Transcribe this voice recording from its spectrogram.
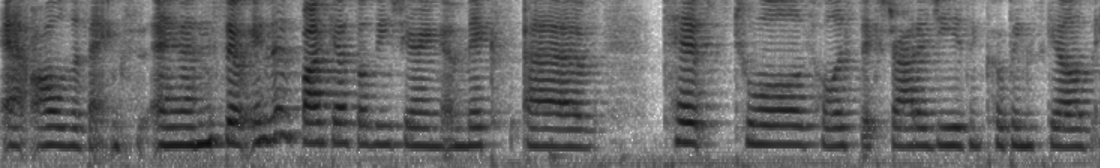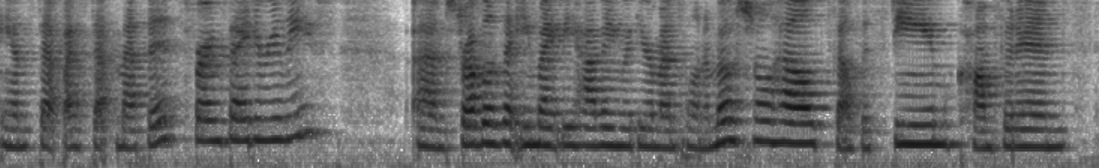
and all the things. And so in this podcast, I'll be sharing a mix of tips, tools, holistic strategies, and coping skills and step by step methods for anxiety relief, um, struggles that you might be having with your mental and emotional health, self esteem, confidence,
